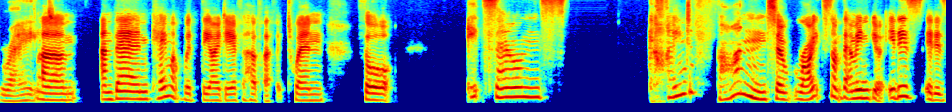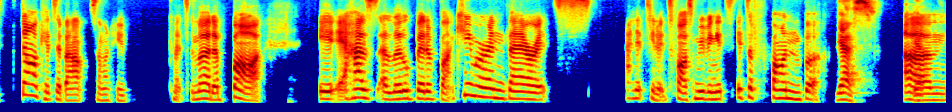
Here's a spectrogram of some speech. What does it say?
Right. Um, and then came up with the idea for her perfect twin. Thought it sounds kind of fun to write something. I mean, you know, it is it is dark. It's about someone who commits a murder, but it, it has a little bit of black humor in there. It's and it's you know it's fast moving. It's it's a fun book. Yes. Um, yeah.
